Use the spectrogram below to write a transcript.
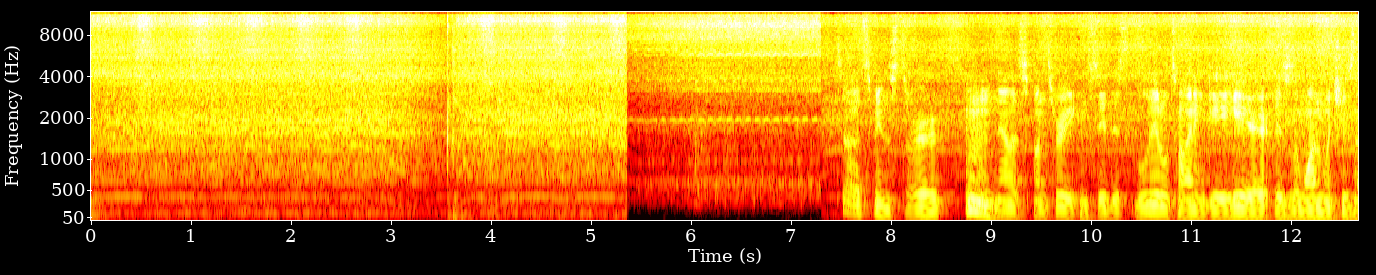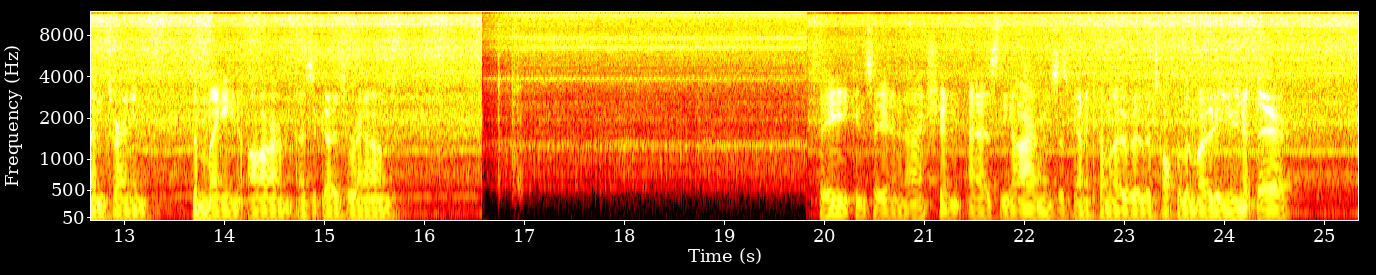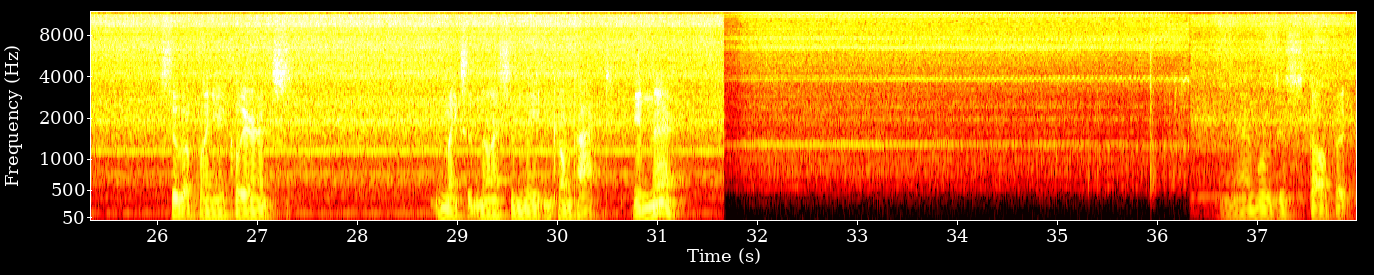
So it spins through. now that it's spun through you can see this little tiny gear here is the one which is then turning the main arm as it goes around You can see it in action as the arm is just going to come over the top of the motor unit there. Still got plenty of clearance. It makes it nice and neat and compact in there. And we'll just stop it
